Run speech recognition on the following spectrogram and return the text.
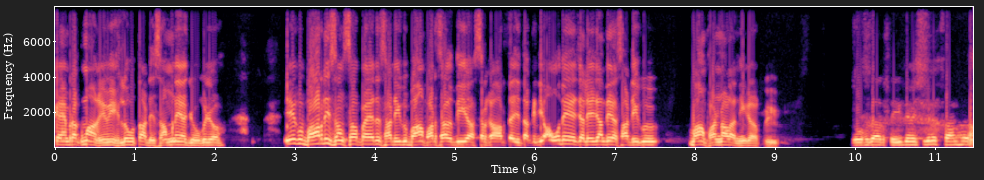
ਕੈਮਰਾ ਘੁਮਾ ਕੇ ਵੇਖ ਲਓ ਤੁਹਾਡੇ ਸਾਹਮਣੇ ਆ ਜੋ ਕੁਝ। ਇਹ ਕੋਈ ਬਾਹਰਲੀ ਸੰਸਥਾ ਪਏ ਤੇ ਸਾਡੀ ਕੋਈ ਬਾਹ ਫੜ ਸਕਦੀ ਆ। ਸਰਕਾਰ ਤੇ ਅਜੇ ਤੱਕ ਜੀ ਆਉਂਦੇ ਚਲੇ ਜਾਂਦੇ ਆ ਸਾਡੀ ਕੋਈ ਬਾਹ ਫੜਨ ਵਾਲਾ ਨਹੀਂਗਾ ਕੋਈ। 2023 ਦੇ ਵਿੱਚ ਵੀ ਨੁਕਸਾਨ ਹੋਇਆ।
